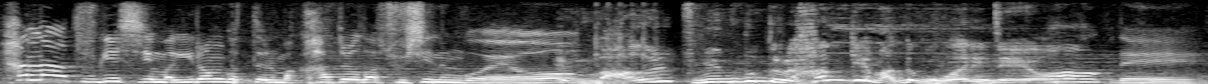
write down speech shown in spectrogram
하나 두 개씩 막 이런 것들을 막 가져다 주시는 거예요. 마을 주민분들과 함께 만든 공간이네요. 아, 네.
